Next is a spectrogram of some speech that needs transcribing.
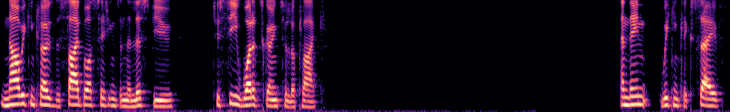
Now we can close the sidebar settings in the list view to see what it's going to look like. And then we can click save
